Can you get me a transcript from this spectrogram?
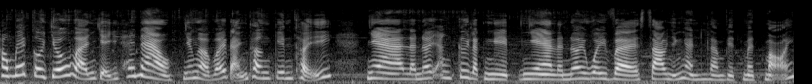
Không biết cô chú và anh chị thế nào Nhưng mà với bản thân Kim Thủy Nhà là nơi ăn cư lạc nghiệp Nhà là nơi quay về sau những ngày làm việc mệt mỏi.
